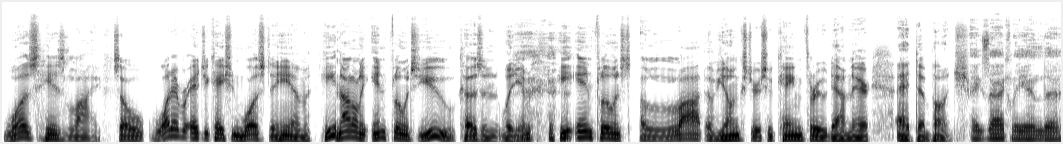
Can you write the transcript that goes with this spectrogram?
was his life. So, whatever education was to him, he not only influenced you, cousin William, he influenced a lot of youngsters who came through down there at the Bunche. Exactly. And uh,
